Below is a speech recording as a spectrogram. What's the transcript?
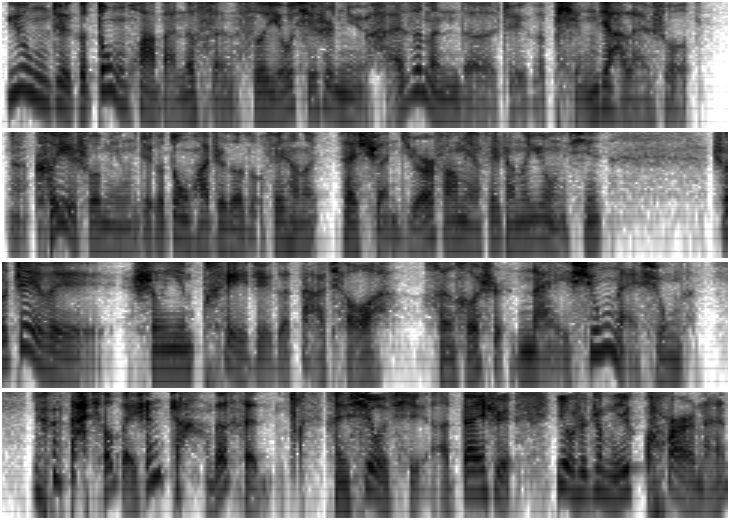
用这个动画版的粉丝，尤其是女孩子们的这个评价来说啊，可以说明这个动画制作组非常的在选角方面非常的用心。说这位声音配这个大乔啊，很合适，奶凶奶凶的。大乔本身长得很很秀气啊，但是又是这么一块男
